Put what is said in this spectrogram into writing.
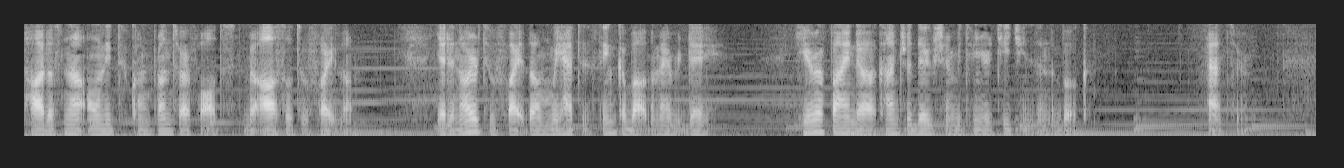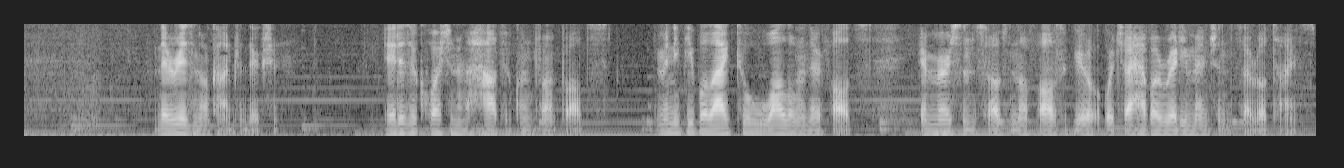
taught us not only to confront our faults, but also to fight them. Yet, in order to fight them, we have to think about them every day. Here I find a contradiction between your teachings and the book. Answer There is no contradiction. It is a question of how to confront faults. Many people like to wallow in their faults, immerse themselves in the false guilt, which I have already mentioned several times.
